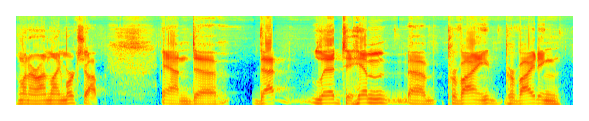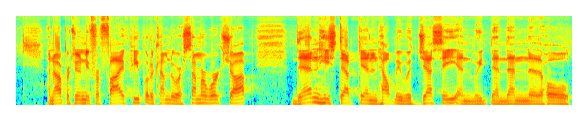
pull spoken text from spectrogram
on our online workshop. And uh, that led to him uh, providing providing an opportunity for five people to come to our summer workshop. Then he stepped in and helped me with Jesse, and we and then the whole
